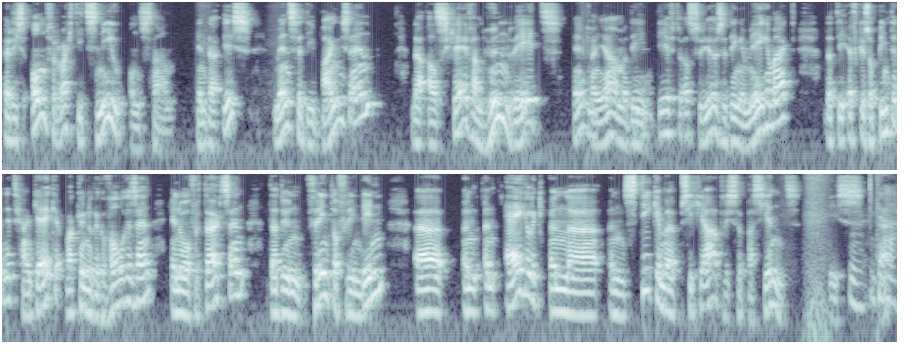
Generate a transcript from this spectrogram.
er is onverwacht iets nieuws ontstaan. En dat is mensen die bang zijn dat als jij van hun weet, hè, van ja, maar die, die heeft wel serieuze dingen meegemaakt, dat die even op internet gaan kijken, wat kunnen de gevolgen zijn, en overtuigd zijn dat hun vriend of vriendin uh, een, een, eigenlijk een, uh, een stiekeme psychiatrische patiënt is. Mm, ja.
